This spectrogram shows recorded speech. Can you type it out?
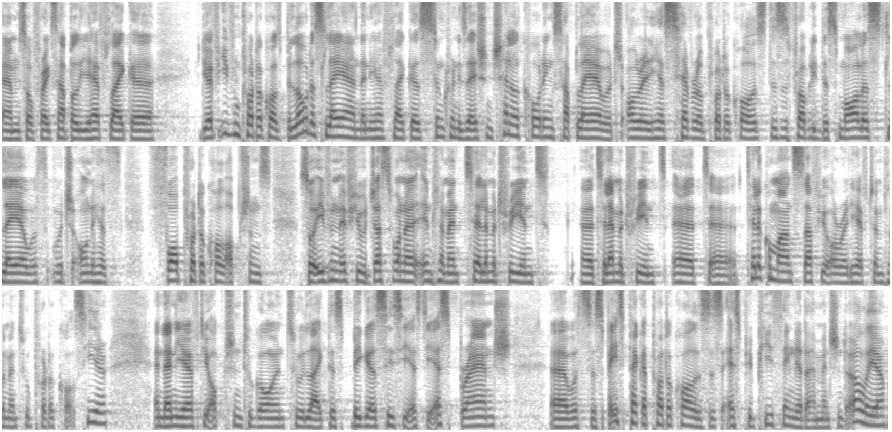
Um, so for example, you have like a you have even protocols below this layer, and then you have like a synchronization channel coding sublayer, which already has several protocols. This is probably the smallest layer, with which only has four protocol options. So even if you just want to implement telemetry and uh, telemetry and uh, telecommand stuff, you already have to implement two protocols here. And then you have the option to go into like this bigger CCSDS branch uh, with the space packet protocol. This is SPP thing that I mentioned earlier.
